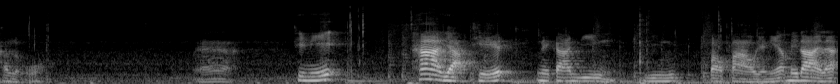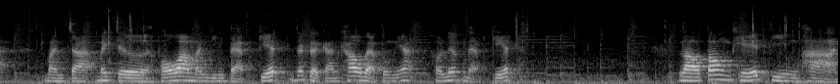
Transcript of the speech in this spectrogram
hello ทีนี้ถ้าอยากเทสในการยิงยิงเปล่าๆ อย่างเงี้ยไม่ได้แล้ว มันจะไม่เจอ เพราะว่ามันยิงแบบ get ถ้าเกิดการเข้าแบบตรงเนี้ยเขาเรียกแบบ get เราต้องเทสยิงผ่าน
